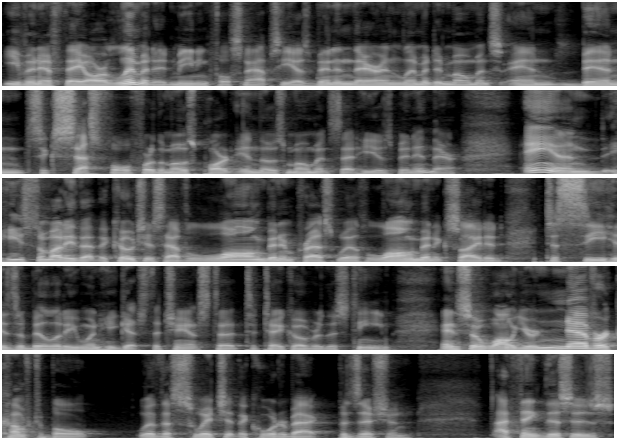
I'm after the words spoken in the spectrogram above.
even if they are limited meaningful snaps. He has been in there in limited moments and been successful for the most part in those moments that he has been in there. And he's somebody that the coaches have long been impressed with, long been excited to see his ability when he gets the chance to, to take over this team. And so while you're never comfortable with a switch at the quarterback position. I think this is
